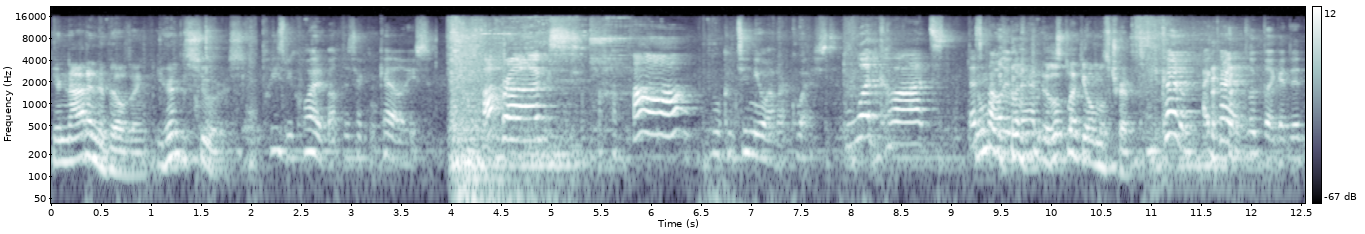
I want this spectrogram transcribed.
You're not in a building. You're in the sewers. Please be quiet about the technicalities. Hot rocks! Ha! Ha! We'll continue on our quest. Blood clots! That's probably what I had It to looked like you almost tripped. I kind of, I kind of looked like I did.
